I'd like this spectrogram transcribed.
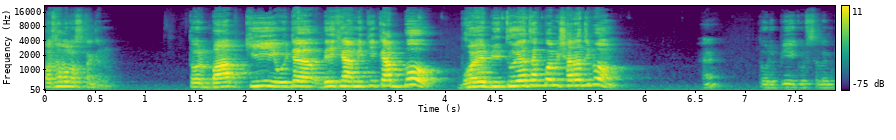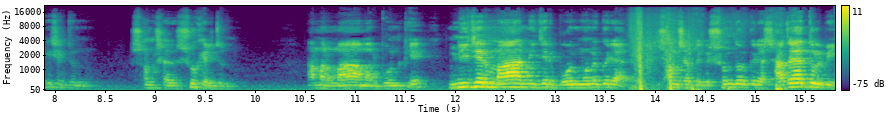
কথা বলস না কেন? তোর বাপ কি ওইটা দেখে আমি কি কাঁপবো? ভয়ে ভীত হয়ে থাকব আমি সারা জীবন? তোর বিয়ে করছিলাম কিসের জন্য? সংসারের সুখের জন্য। আমার মা, আমার বোনকে নিজের মা, নিজের বোন মনে করিয়া সংসারটাকে সুন্দর করিয়া সাজায়া তুলবি,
